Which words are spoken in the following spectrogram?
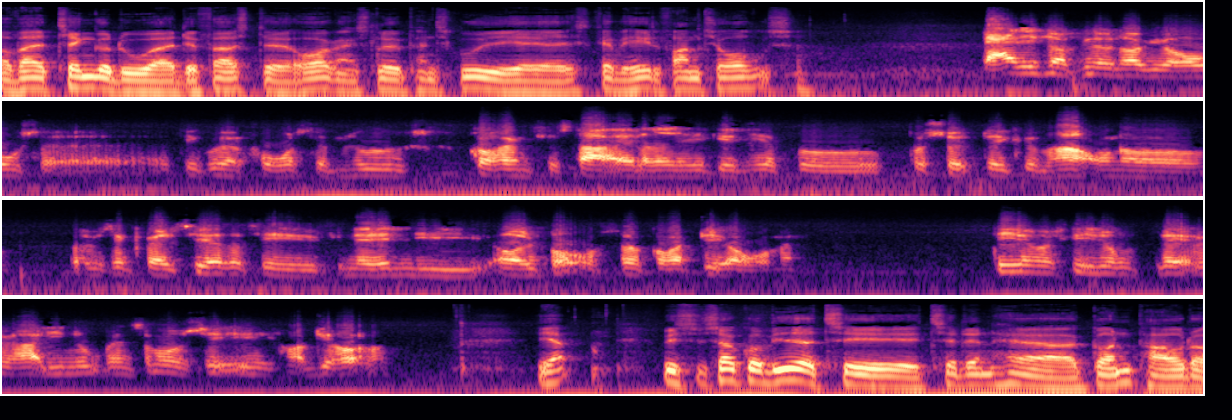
og hvad tænker du af det første overgangsløb, han skal ud i? Øh, Skal vi helt frem til Aarhus? Ja, det er nok, bliver nok i Aarhus. øh, Det kunne jeg forestille mig. Nu går han til start allerede igen her på, på søndag i København, og, og hvis han kvalificerer sig til finalen i Aalborg, så går det over. Men det er måske nogle planer, vi har lige nu, men så må vi se, om de holder. Ja, hvis vi så går videre til, til den her gunpowder,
